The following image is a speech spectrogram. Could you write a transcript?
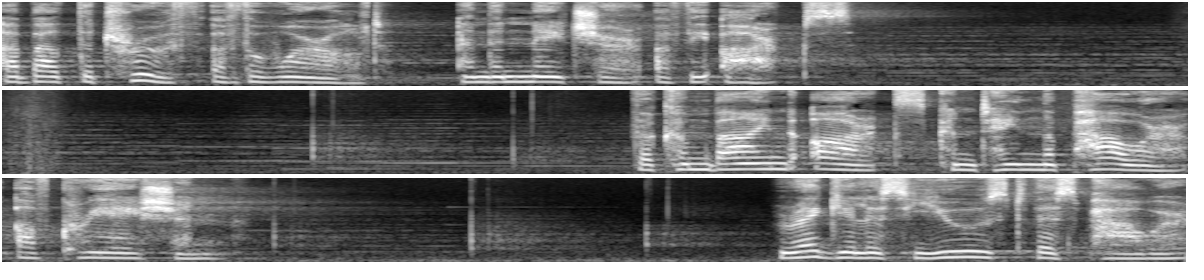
About the truth of the world and the nature of the arcs. The combined arcs contain the power of creation. Regulus used this power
